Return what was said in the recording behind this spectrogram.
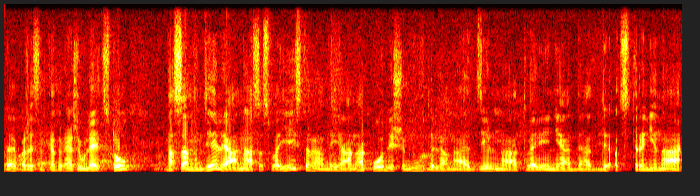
Да, божественность, которая оживляет стол, на самом деле она со своей стороны, она кодыш и мувдаль, она отдельно от творения, отстранена,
